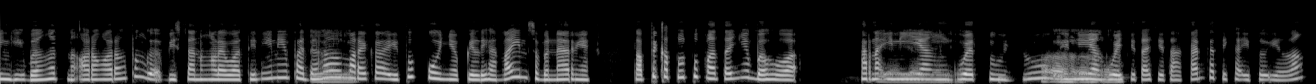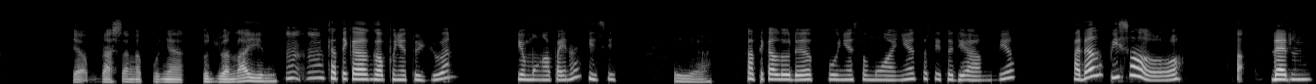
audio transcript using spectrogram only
Tinggi banget. Nah, orang-orang tuh nggak bisa ngelewatin ini, padahal iya. mereka itu punya pilihan lain sebenarnya, tapi ketutup matanya bahwa karena Iya ini iya iya yang iya. gue tuju, Heeh ini heeh yang gue heeh. cita-citakan, ketika itu ilang Ya, berasa nggak punya tujuan lain. Mhm, ketika nggak punya tujuan, ya mau ngapain lagi sih? Iya. Ketika lu udah punya semuanya, terus itu diambil, padahal bisa loh, dan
